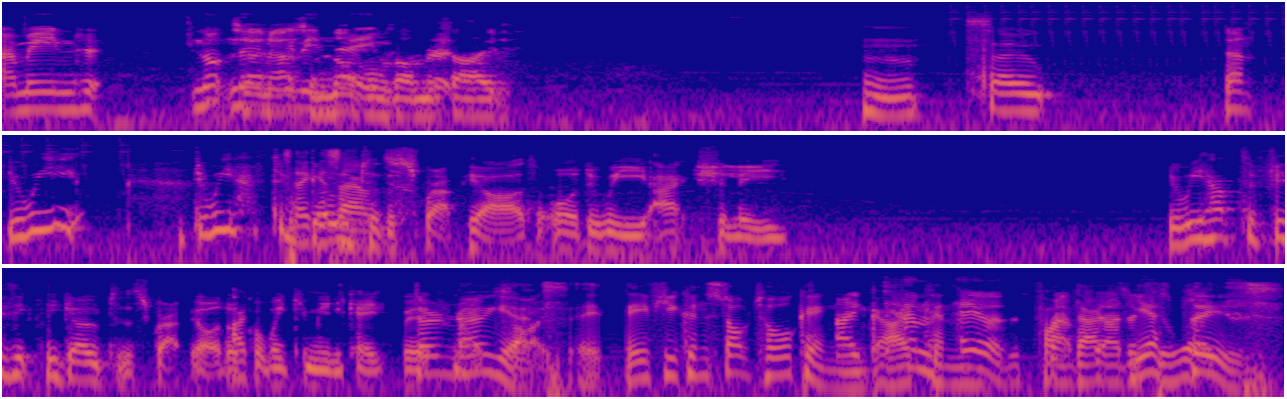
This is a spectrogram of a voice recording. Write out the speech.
I mean, not Turn knowing out any some novels names, on the but side. hmm. So, Done. do we do we have to Take go us to out. the scrapyard, or do we actually? Do we have to physically go to the scrapyard, or I can we communicate with Don't know yet. outside? I- If you can stop talking, I can hail the find out. scrapyard if Yes, you please.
